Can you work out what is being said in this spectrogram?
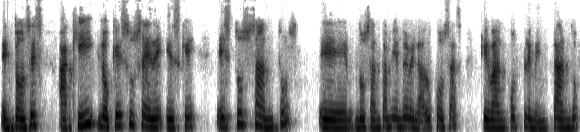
Entonces, aquí lo que sucede es que estos santos eh, nos han también revelado cosas que van complementando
